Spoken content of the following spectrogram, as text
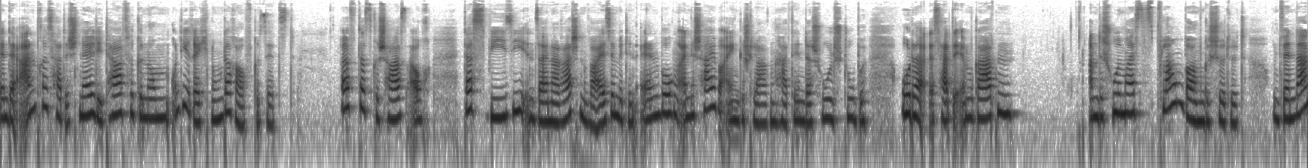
denn der Andres hatte schnell die Tafel genommen und die Rechnung darauf gesetzt. Öfters geschah's auch, dass Wisi in seiner raschen Weise mit den Ellenbogen eine Scheibe eingeschlagen hatte in der Schulstube, oder es hatte im Garten an des Schulmeisters Pflaumenbaum geschüttelt, und wenn dann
